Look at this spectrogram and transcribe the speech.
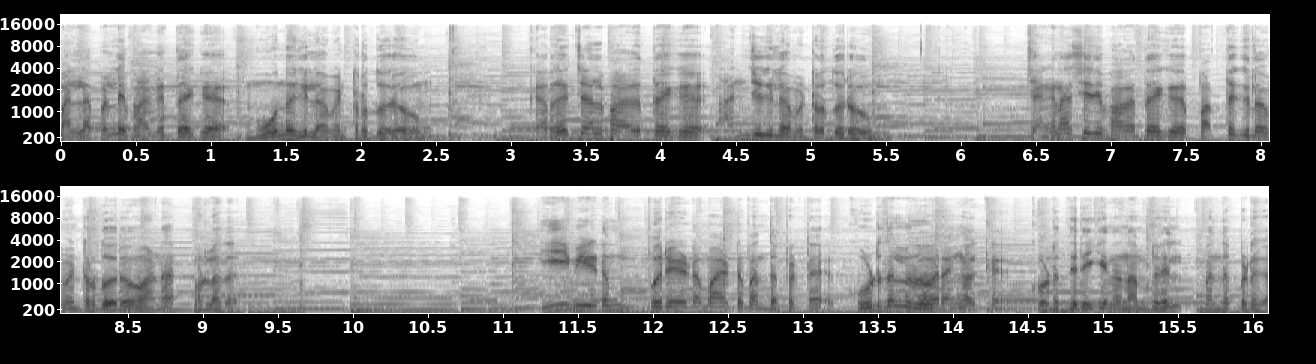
മല്ലപ്പള്ളി ഭാഗത്തേക്ക് മൂന്ന് കിലോമീറ്റർ ദൂരവും കറുകച്ചാൽ ഭാഗത്തേക്ക് അഞ്ച് കിലോമീറ്റർ ദൂരവും ചങ്ങനാശ്ശേരി ഭാഗത്തേക്ക് പത്ത് കിലോമീറ്റർ ദൂരവുമാണ് ഉള്ളത്. ഈ വീടും പുരയിടമായിട്ട് ബന്ധപ്പെട്ട് കൂടുതൽ വിവരങ്ങൾക്ക് കൊടുത്തിരിക്കുന്ന നമ്പറിൽ ബന്ധപ്പെടുക.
